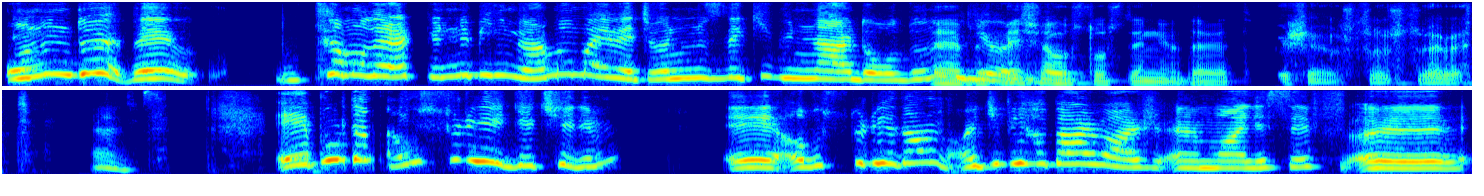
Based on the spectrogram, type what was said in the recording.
Onun da tam olarak gününü bilmiyorum ama evet önümüzdeki günlerde olduğunu evet, biliyorum. 5 Ağustos deniyordu evet. 5 Ağustos'tu evet. Evet. E, buradan Avusturya'ya geçelim. E, Avusturya'dan acı bir haber var e, maalesef. E,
